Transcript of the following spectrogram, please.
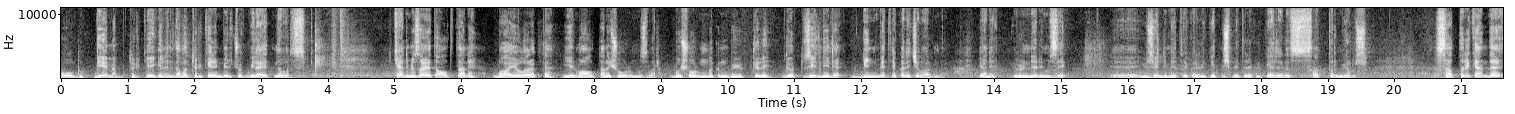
olduk diyemem Türkiye genelinde ama Türkiye'nin birçok vilayetinde varız. Kendimize ait 6 tane bayi olarak da 26 tane showroom'umuz var. Bu showroom'ların büyükleri 450 ile 1000 metrekare civarında. Yani ürünlerimizi 150 metrekarelik 70 metrekarelik yerlerde sattırmıyoruz. Sattırırken de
